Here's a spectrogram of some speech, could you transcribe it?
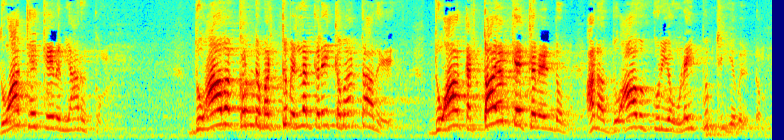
துவா கேட்கணும் யாருக்கும்? துவாவை கொண்டு மட்டும் எல்லாம் கிடைக்க மாட்டாது. துவா கட்டாயம் கேட்க வேண்டும். ஆனா துவாவுக்குரிய உழைப்பும் செய்ய வேண்டும்.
